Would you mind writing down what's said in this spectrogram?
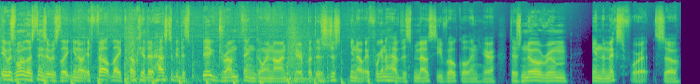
It was one of those things, it was like, you know, it felt like, okay, there has to be this big drum thing going on here, but there's just, you know, if we're going to have this mousy vocal in here, there's no room in the mix for it. So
